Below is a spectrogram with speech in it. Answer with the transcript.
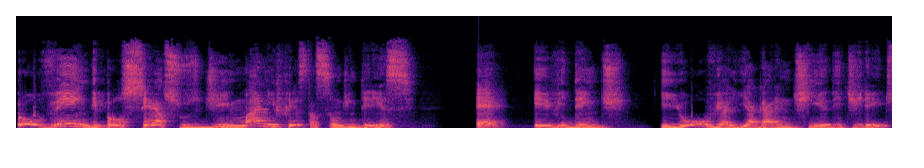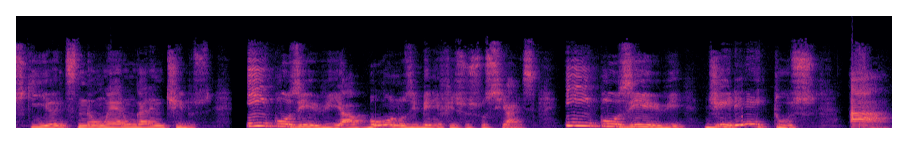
provém de processos de manifestação de interesse, é evidente que houve ali a garantia de direitos que antes não eram garantidos. Inclusive abonos e benefícios sociais, inclusive direitos a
